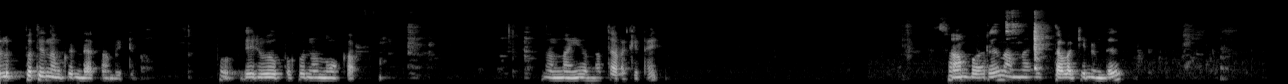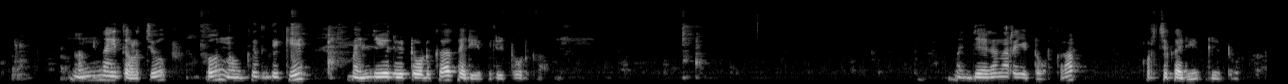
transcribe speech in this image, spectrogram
എളുപ്പത്തിൽ നമുക്ക് ഉണ്ടാക്കാൻ പറ്റും. അപ്പോൾ എരിവപ്പൊക്കെ ഒന്ന് നോക്കാം. നന്നായി ഒന്ന് തിളക്കട്ടെ. സാമ്പാർ നന്നായി തിളക്കുന്നുണ്ട് നന്നായി തിളച്ചു. അപ്പോൾ നമുക്ക് ഇതിലേക്ക് മല്ലിയില ഇട്ട് കൊടുക്കുക കരിവേപ്പില ഇട്ട് കൊടുക്കാം. മല്ലിയില നിറയെ ഇട്ട് കൊടുക്കാം. കുറച്ച് കരിവേപ്പില ഇട്ട് കൊടുക്കാം.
